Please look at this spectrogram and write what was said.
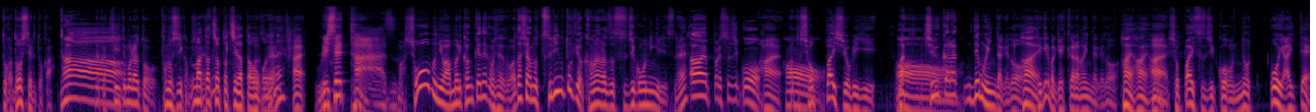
とかどうしてるとかなんか聞いてもらうと楽しいかもしれないまたちょっと違った方向でね。はいリセッターズまあ勝負にはあんまり関係ないかもしれないです。私あの釣りの時は必ず筋子おにぎりですね。ああやっぱり筋子。はい。あ。としょっぱい塩引きまあ中辛でもいいんだけどできれば激辛がいいんだけどしょっぱい筋コーンのを焼いて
